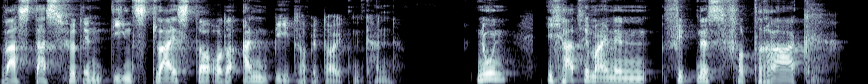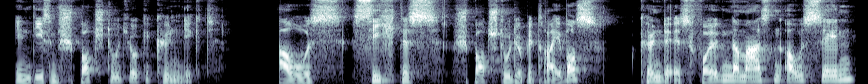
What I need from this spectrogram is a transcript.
was das für den Dienstleister oder Anbieter bedeuten kann. Nun, ich hatte meinen Fitnessvertrag in diesem Sportstudio gekündigt. Aus Sicht des Sportstudiobetreibers könnte es folgendermaßen aussehen.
